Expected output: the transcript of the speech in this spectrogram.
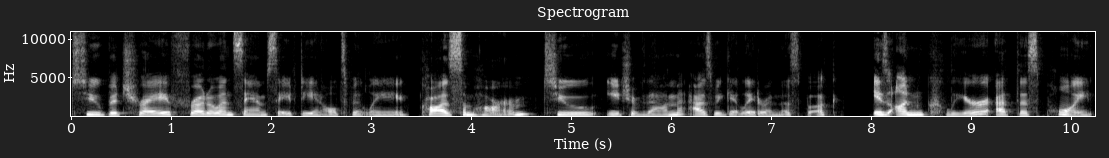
to betray Frodo and Sam's safety and ultimately cause some harm to each of them as we get later in this book is unclear at this point,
